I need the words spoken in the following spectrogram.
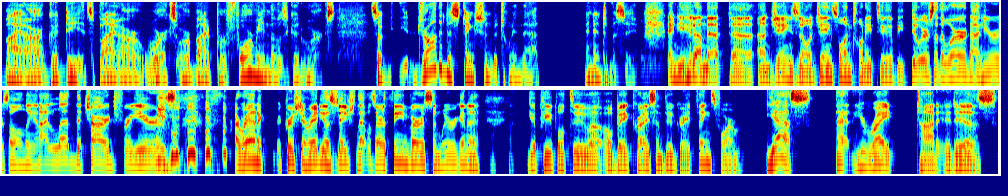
by our good deeds, by our works, or by performing those good works. So draw the distinction between that and intimacy. And you hit on that uh, on James, you know, James 122, be doers of the word, not hearers only. And I led the charge for years. I ran a, a, Christian radio station. That was our theme verse. And we were going to get people to uh, obey Christ and do great things for him. Yes, that you're right, Todd. It is.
